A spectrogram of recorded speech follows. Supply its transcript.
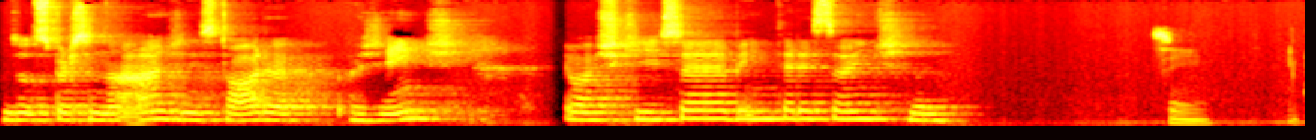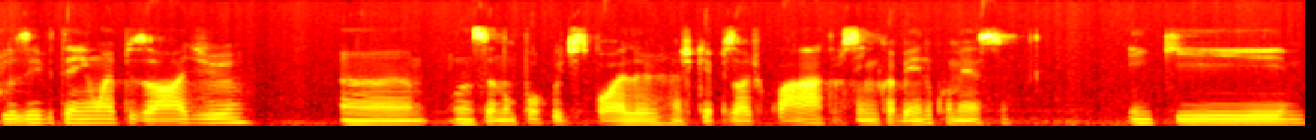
os outros personagens, história, a gente, eu acho que isso é bem interessante, né? Sim. Inclusive tem um episódio, uh, lançando um pouco de spoiler, acho que é episódio 4, 5, é bem no começo, em que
